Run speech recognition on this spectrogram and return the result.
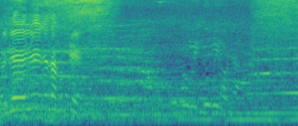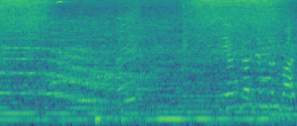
ওই যে এই যে- দেখো কে। তুমি তুমি ওটা। জঙ্গল জঙ্গল বাদ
